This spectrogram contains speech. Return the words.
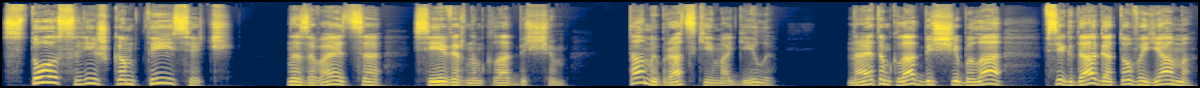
сто слишком тысяч, называется Северным кладбищем. Там и братские могилы. На этом кладбище была всегда готова яма.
